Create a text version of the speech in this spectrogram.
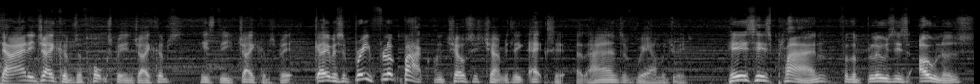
Now, Andy Jacobs of Hawksbee and Jacobs, here's the Jacobs bit, gave us a brief look back on Chelsea's Champions League exit at the hands of Real Madrid. Here's his plan for the Blues' owners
